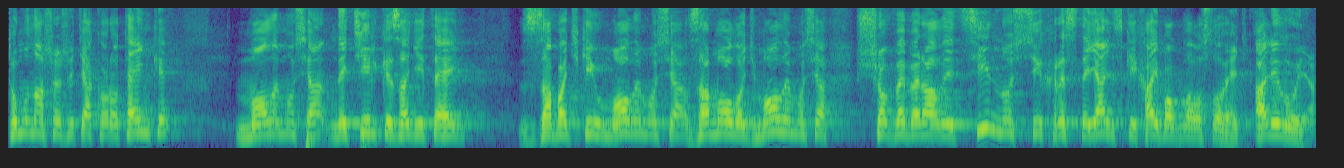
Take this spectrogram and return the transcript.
Тому наше життя коротеньке. Молимося не тільки за дітей, за батьків молимося, за молодь молимося, щоб вибирали цінності християнські, хай Бог благословить. Алілуя!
